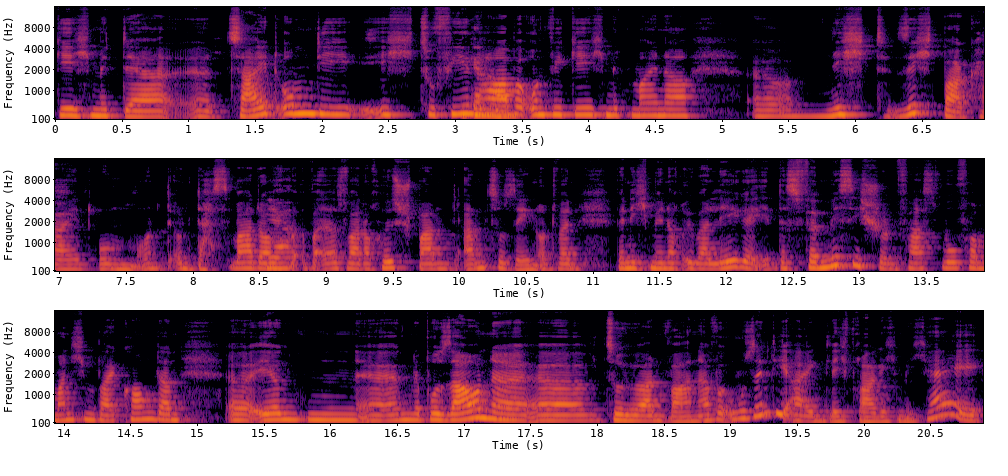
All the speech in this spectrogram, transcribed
gehe ich mit der äh, Zeit um, die ich zu viel genau. habe und wie gehe ich mit meiner ähm, Nicht-Sichtbarkeit um. Und, und das war doch, Ja. das war doch höchst spannend anzusehen. Und wenn, wenn ich mir noch überlege, das vermisse ich schon fast, wo von manchem Balkon dann äh, irgendein, äh, irgendeine Posaune äh, zu hören war. Na, wo, wo sind die eigentlich, frage ich mich. Hey,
